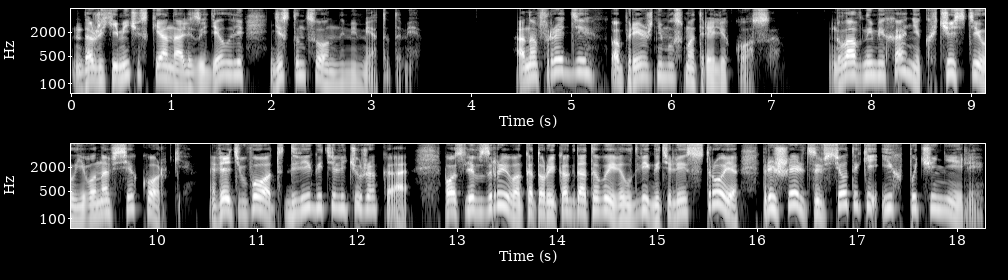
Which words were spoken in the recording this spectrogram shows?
Даже химические анализы делали дистанционными методами. А на Фредди по-прежнему смотрели косо. Главный механик чистил его на все корки. Ведь вот двигатели чужака. После взрыва, который когда-то вывел двигатели из строя, пришельцы все-таки их починили.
